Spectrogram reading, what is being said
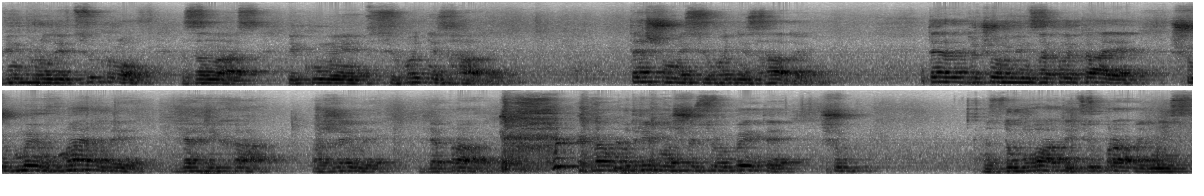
Він пролив цю кров за нас, яку ми сьогодні згадуємо. Те, що ми сьогодні згадуємо. Те, до чого він закликає, щоб ми вмерли для гріха, а жили для правди. Нам потрібно щось робити, щоб здобувати цю праведність,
